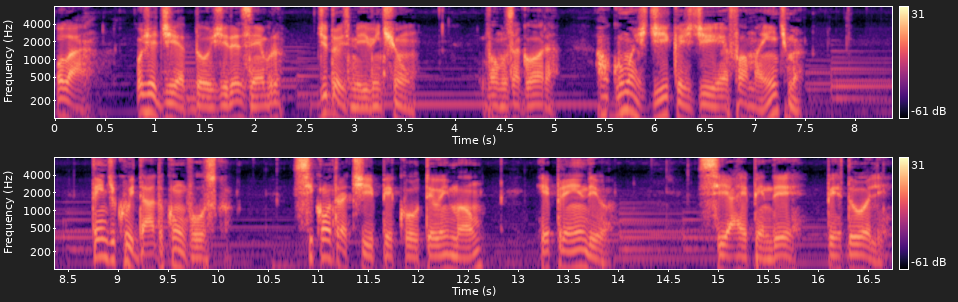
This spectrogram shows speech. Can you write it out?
Olá, Hoje é dia 2 de dezembro de 2021. Vamos agora a algumas dicas de reforma íntima. Tende cuidado convosco. Se contra ti pecou teu irmão, repreende-o. Se arrepender, perdoa-lhe.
